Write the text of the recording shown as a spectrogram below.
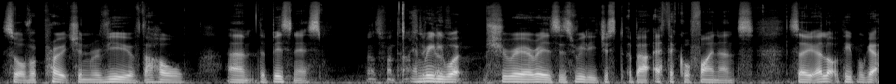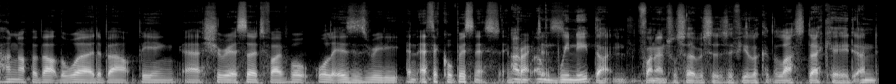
sort of approach and review of the whole um, the business. That's fantastic. And really, what Sharia is is really just about ethical finance. So a lot of people get hung up about the word about being uh, Sharia certified. Well, all it is is really an ethical business in And, practice. and we need that in financial services if you look at the last decade. And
